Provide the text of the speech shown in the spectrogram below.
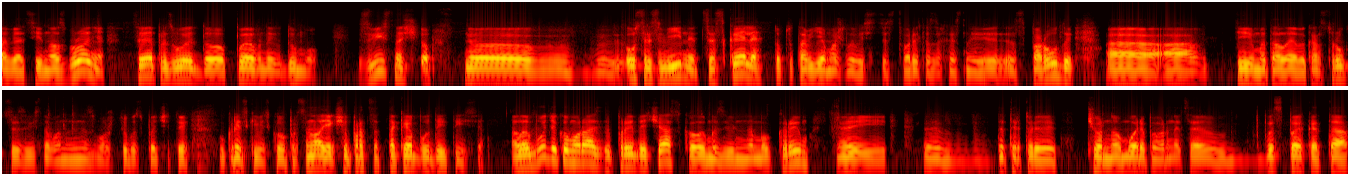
авіаційного озброєння, це призводить до певних думок. Звісно, що е, острів Зміїний – це скеля, тобто там є можливість створити захисні споруди, а, а ті металеві конструкції, звісно, вони не зможуть обезпечити український військовий персонал, якщо про це таке буде йтися. Але в будь-якому разі прийде час, коли ми звільнимо Крим е, і е, на території Чорного моря повернеться безпека та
